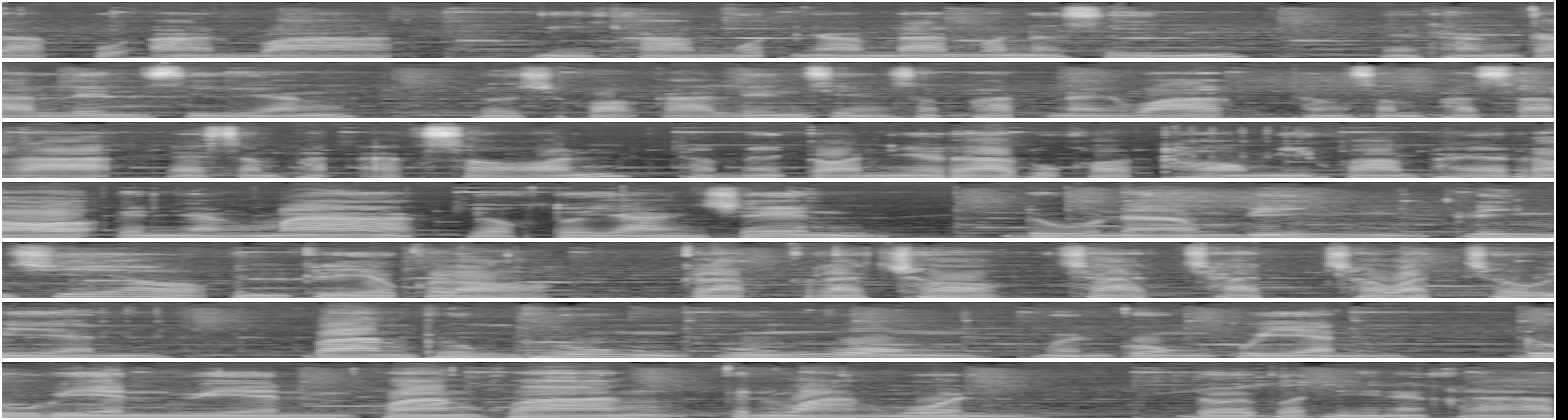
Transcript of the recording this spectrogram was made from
จากผู้อ่านว่า มีความงดงามด้านวรรณศิลป์ ในทั้งการเล่นเสียง โดยเฉพาะการเล่นเสียงสัมผัสในวรรคทั้งสัมผัสสระและสัมผัสอักษรทำให้ก่อนนิราศภูเขาทองมีความไพเราะเป็นอย่างมาก ยกตัวอย่างเช่น ดูน้ำวิ่งกลิ้งเชี่ยว เป็นเกลียวกรอก กลับกระชอกฉาดฉัดฉวัดเฉวียน บ้างพุ่งพุ่งวุ้งวง เหมือนกงเกวียน ดูเวียนเวียนคว้างคว้างเป็นหว่างวน โดยบทนี้นะครับ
